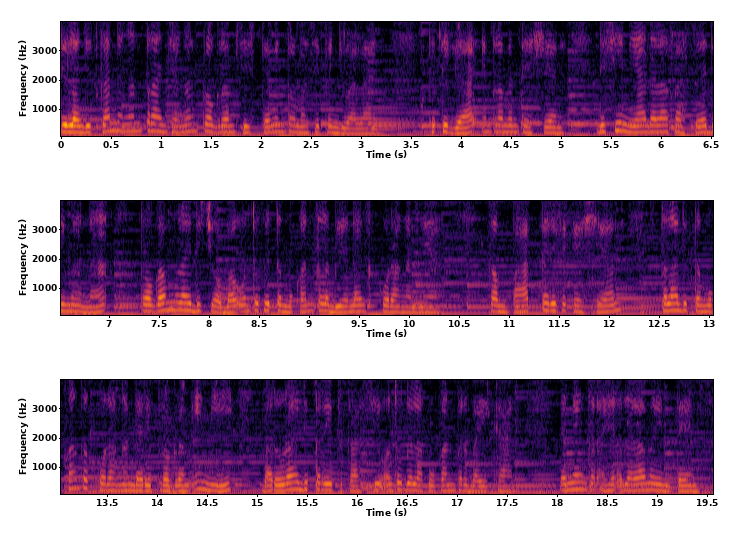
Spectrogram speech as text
dilanjutkan dengan perancangan program sistem informasi penjualan. Ketiga, implementation. Di sini adalah fase di mana program mulai dicoba untuk ditemukan kelebihan dan kekurangannya. Keempat, verification. Setelah ditemukan kekurangan dari program ini, barulah diverifikasi untuk dilakukan perbaikan. Dan yang terakhir adalah maintenance.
